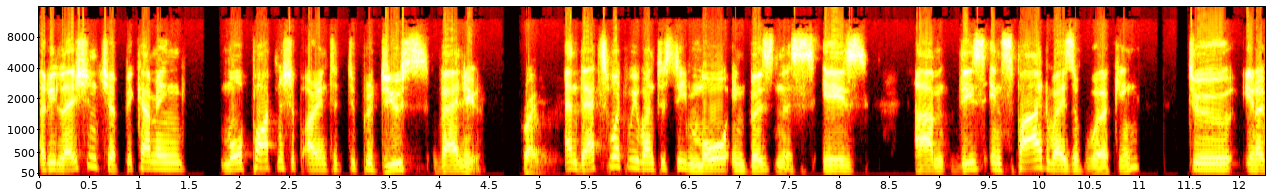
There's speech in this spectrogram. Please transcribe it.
a relationship becoming more partnership oriented to produce value. Right. And that's what we want to see more in business is um, these inspired ways of working to, you know,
